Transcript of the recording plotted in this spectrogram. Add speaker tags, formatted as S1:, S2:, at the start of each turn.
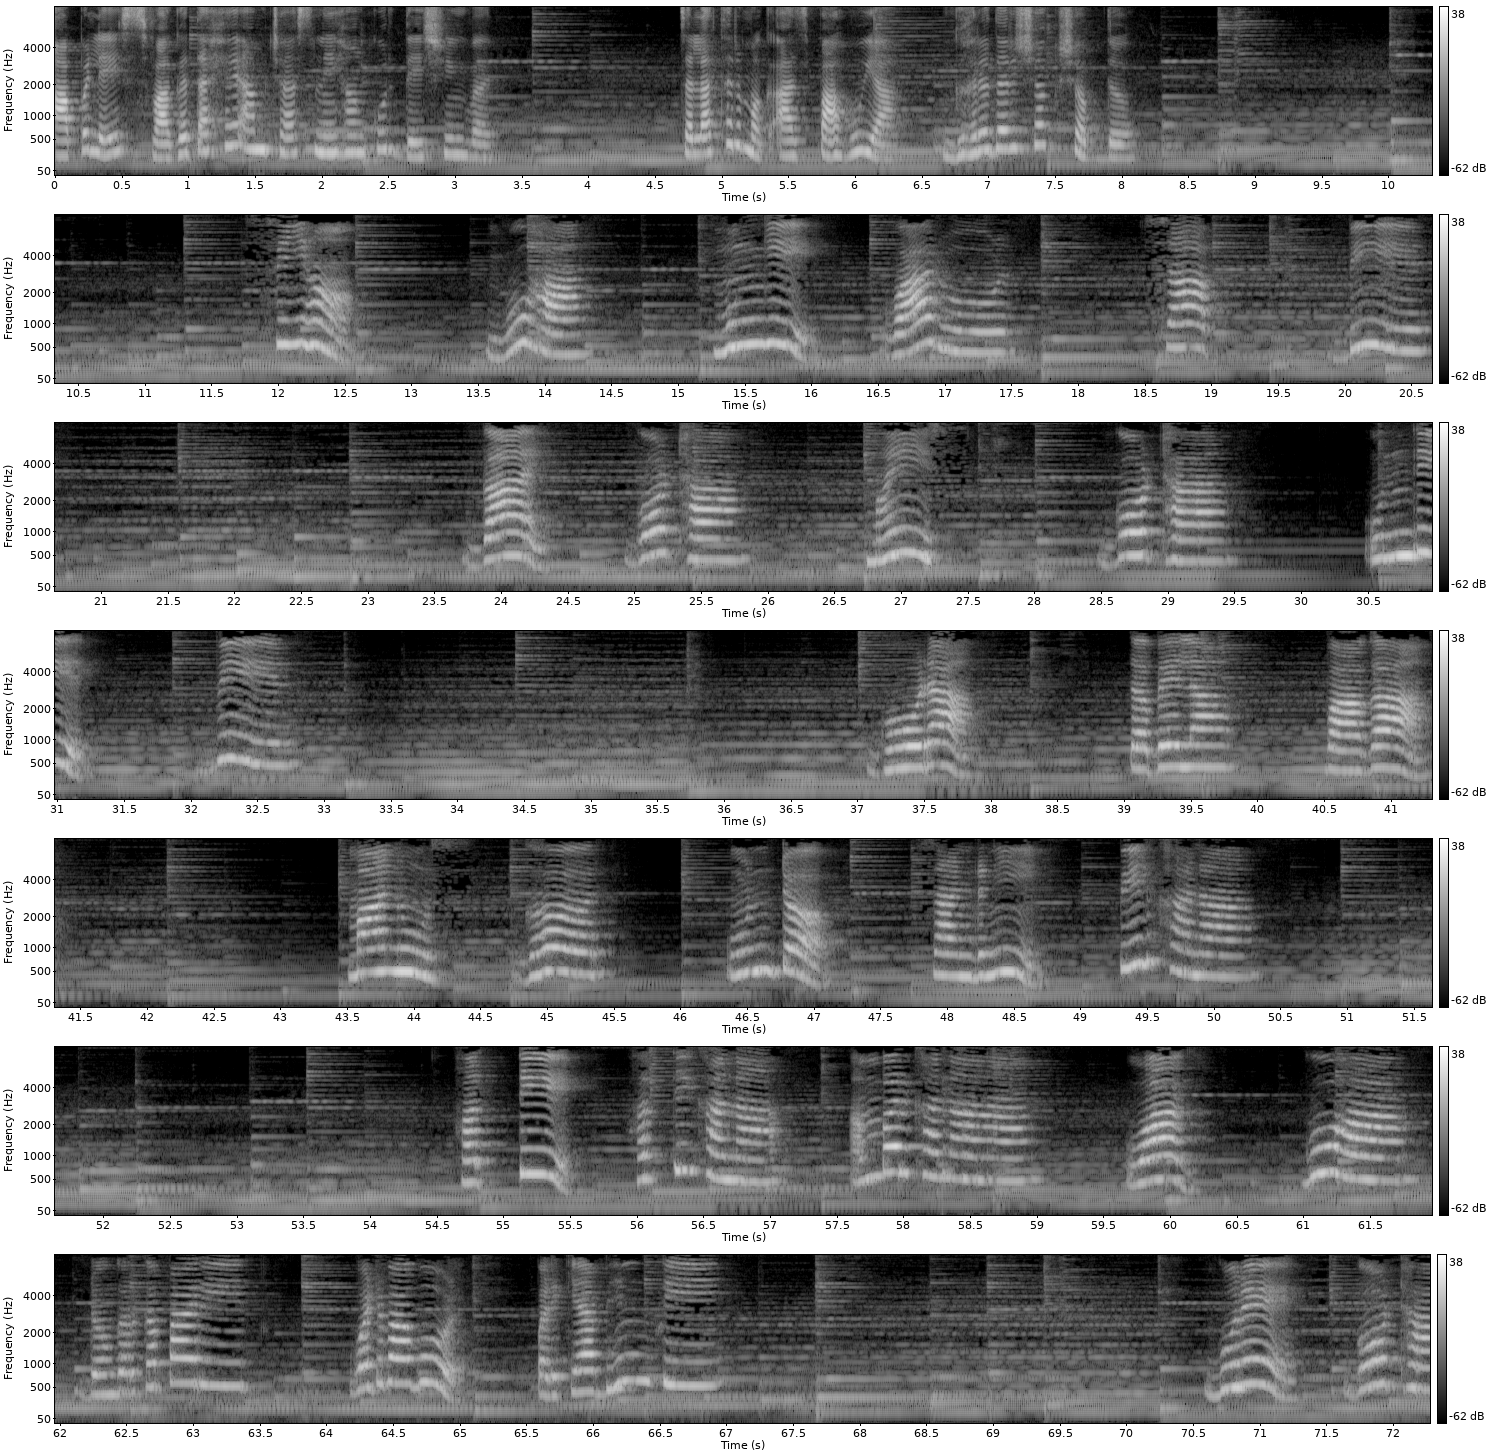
S1: आपले स्वागत आहे आमच्या स्नेहांकुर देशिंगवर. चला तर मग आज पाहूया घरदर्शक शब्द. घोडा तबेला वागा माणूस घर. Go time.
